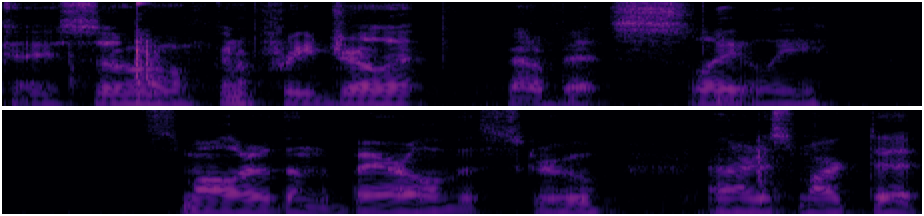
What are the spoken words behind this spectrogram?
okay so I'm gonna pre-drill it got a bit slightly smaller than the barrel of the screw and I just marked it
